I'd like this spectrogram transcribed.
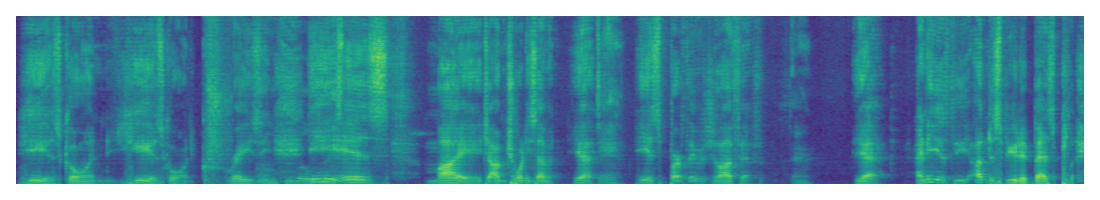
he is going. He is going crazy. don't keep up with He is my age. I'm 27. Yeah. Damn. His birthday was July 5th. Damn. Yeah. And he is the undisputed best play,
